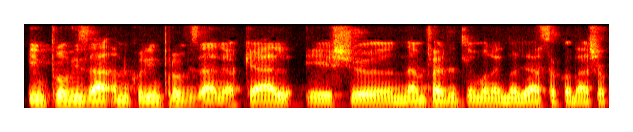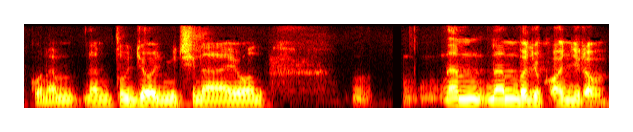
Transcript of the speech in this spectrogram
improvizál, amikor improvizálnia kell, és nem feltétlenül van egy nagy elszakadás, akkor nem, nem tudja, hogy mit csináljon. Nem, nem vagyok annyira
